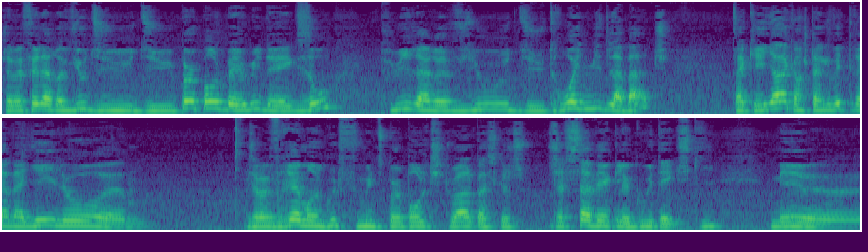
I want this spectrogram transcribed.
J'avais fait la review du, du Purple Berry de Exo, puis la review du 3,5 de la batch. Fait que hier, quand je suis arrivé de travailler, là, euh, j'avais vraiment le goût de fumer du Purple Chitral parce que je, savais que le goût était exquis. Mais euh,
